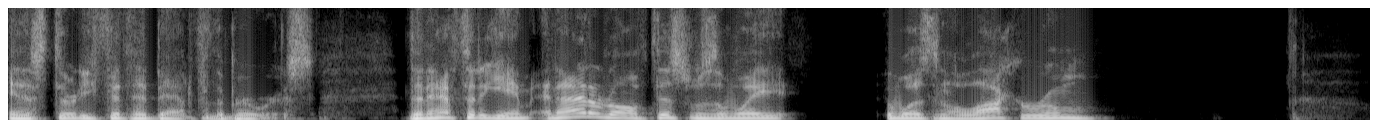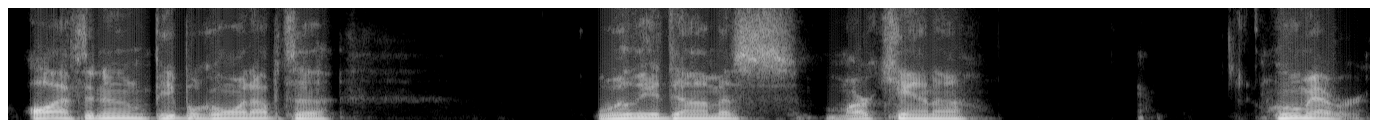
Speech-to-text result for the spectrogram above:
in his 35th at bat for the Brewers. Then after the game, and I don't know if this was the way it was in the locker room all afternoon, people going up to Willy Adames, Mark Canha, whomever,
